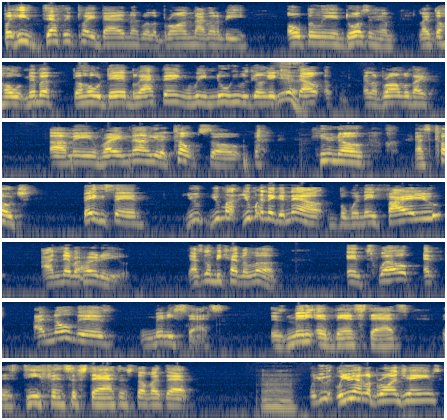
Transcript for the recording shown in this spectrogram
But he's definitely played bad enough where LeBron's not gonna be openly endorsing him. Like the whole remember the whole David Blatt thing. We knew he was gonna get kicked out, and LeBron was like, I mean, right now he the coach, so you know, as coach, basically saying you you my you my nigga now, but when they fire you, I never heard of you. That's gonna be Kevin Love. In twelve, and I know there's many stats. There's many advanced stats. There's defensive stats and stuff like that. Mm-hmm. When you when you have LeBron James,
